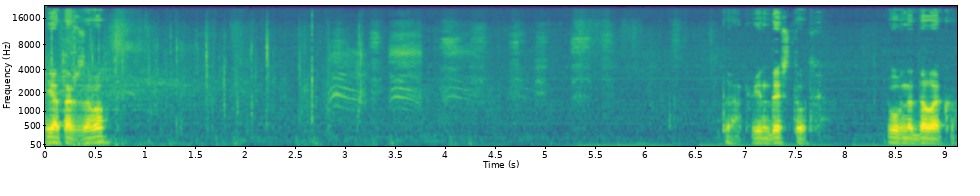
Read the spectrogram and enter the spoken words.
Я теж завел. Так, він десь тут. Був недалеко.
